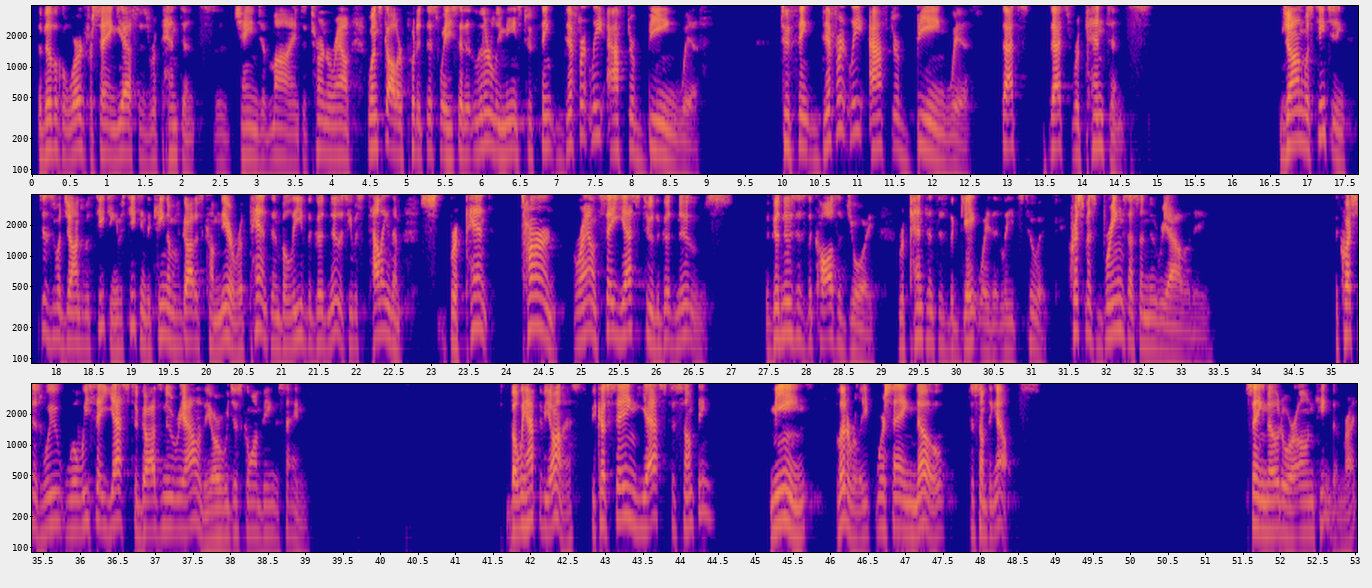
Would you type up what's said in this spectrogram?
The biblical word for saying yes is repentance, a change of mind, to turn around. One scholar put it this way he said it literally means to think differently after being with. To think differently after being with. That's, that's repentance. John was teaching, this is what John was teaching. He was teaching the kingdom of God has come near. Repent and believe the good news. He was telling them, repent, turn around, say yes to the good news. The good news is the cause of joy. Repentance is the gateway that leads to it. Christmas brings us a new reality. The question is will we say yes to God's new reality or we just go on being the same? But we have to be honest because saying yes to something means, literally, we're saying no to something else. Saying no to our own kingdom, right?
